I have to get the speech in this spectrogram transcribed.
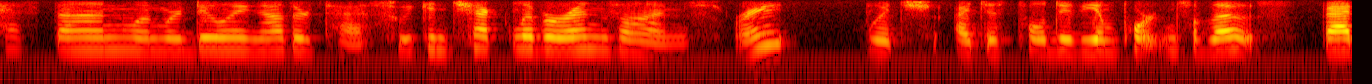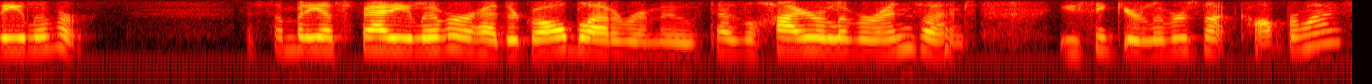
tests done when we're doing other tests. We can check liver enzymes, right? Which I just told you the importance of those. Fatty liver. If somebody has fatty liver had their gallbladder removed, has higher liver enzymes, you think your liver's not compromised?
